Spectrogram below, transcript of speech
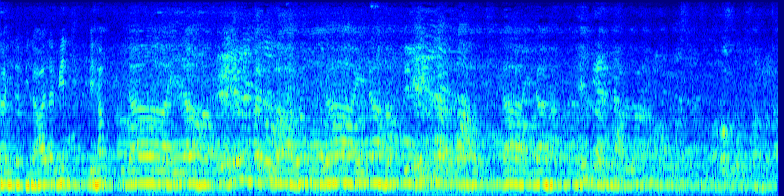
لله رب العالمين. بحق لا إله إلا الله. لا إله إلا الله. لا إله إلا الله.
